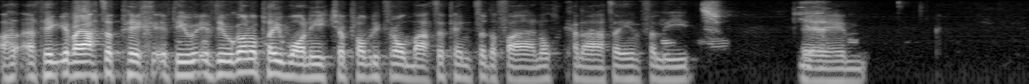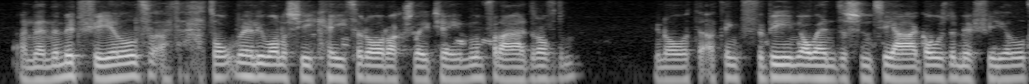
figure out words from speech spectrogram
I, think if I had to pick, if they if they were going to play one each, I'd probably throw Matip in for the final, Konate in for Leeds. Yeah. Um, and then the midfield, I, I, don't really want to see Keita or Oxlade Chamberlain for either of them. You know, I think Fabinho, Henderson, Thiago's the midfield.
